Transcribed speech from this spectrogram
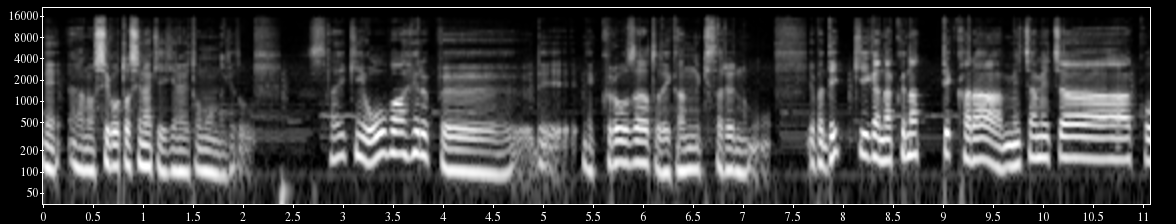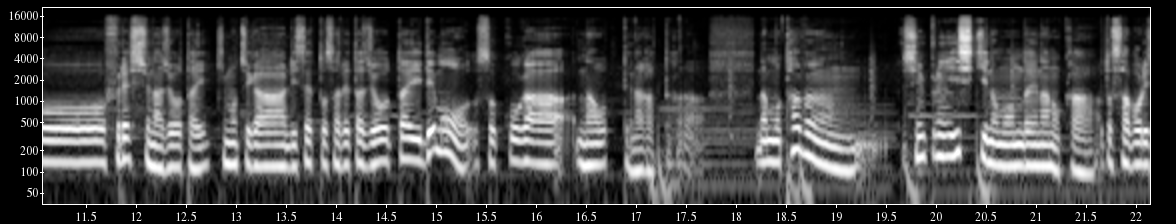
ねあの仕事しなきゃいけないと思うんだけど。最近オーバーヘルプで、ね、クローズアウトでガン抜きされるのもやっぱデッキがなくなってからめちゃめちゃこうフレッシュな状態気持ちがリセットされた状態でもそこが治ってなかったからもう多分シンプルに意識の問題なのかあとサボり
